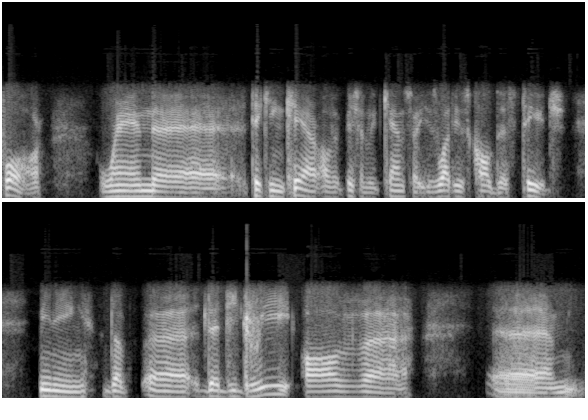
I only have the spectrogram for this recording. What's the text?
for when uh, taking care of a patient with cancer is what is called the stage, meaning the uh, the degree of uh, um,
